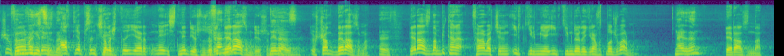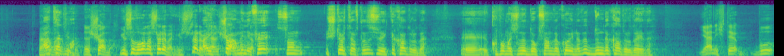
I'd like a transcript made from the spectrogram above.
şu Fenerbahçe'nin altyapısının çalıştığı yer ne ne diyorsunuz oraya? Efendim? Derazı mı diyorsunuz? Derazı. Şu an Derazı mı? Evet. Derazı'dan bir tane Fenerbahçe'nin ilk 20'ye, ilk 24'e giren futbolcu var mı? Nereden? Derazı'ndan. Atakma. Evet, şu anda. Yusuf'u bana söyleme. Yusuf söyleme. Ay yani şu anda. Kamil Efe son 3-4 haftada sürekli kadroda. E, kupa maçında 90 dakika oynadı. Dün de kadrodaydı. Yani işte bu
